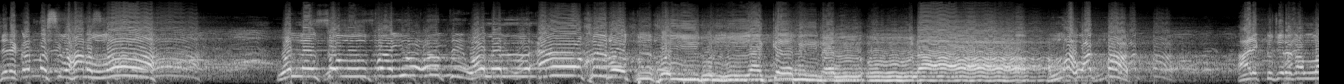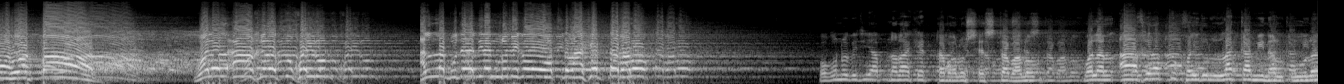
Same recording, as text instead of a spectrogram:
যেটা কন্যা, সুবহানাল্লাহ। ولسوف يعطي وللآخرة خير لك من الأولى الله أكبر আরেকটু জোরে আল্লাহু আকবার ওয়ালাল আখিরাতু খায়রুন আল্লাহ বুঝাই দিলেন নবী গো আপনার আখিরাতটা ভালো ওগো নবীজি আপনার আখিরাতটা ভালো শেষটা ভালো ওয়ালাল আখিরাতু খায়রুল লাকা মিনাল উলা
